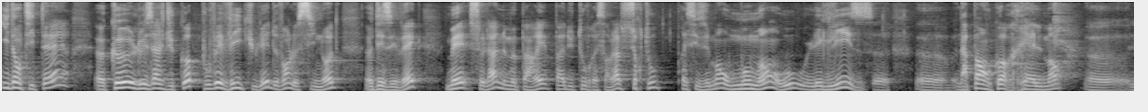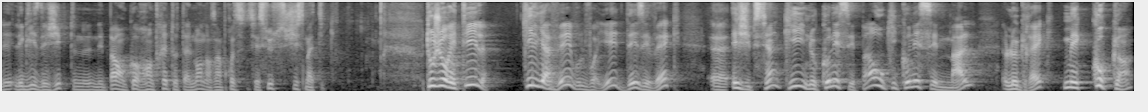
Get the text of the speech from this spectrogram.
identitaire euh, que l'usage du copte pouvait véhiculer devant le synode euh, des évêques, mais cela ne me paraît pas du tout vraisemblable, surtout précisément au moment où l'Église euh, n'a pas encore réellement, l'Église d'Égypte n'est pas encore rentrée totalement dans un processus schismatique. Toujours est-il qu'il y avait, vous le voyez, des évêques égyptiens qui ne connaissaient pas ou qui connaissaient mal le grec, mais qu'aucun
